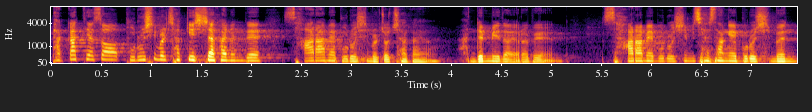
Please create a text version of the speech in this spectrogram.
바깥에서 부르심을 찾기 시작하는데 사람의 부르심을 쫓아가요. 안 됩니다, 여러분. 사람의 부르심, 세상의 부르심은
